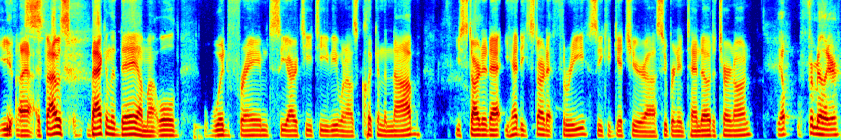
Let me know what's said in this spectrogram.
You, uh, if I was back in the day on my old wood framed CRT TV when I was clicking the knob, you started at you had to start at three so you could get your uh, Super Nintendo to turn on. Yep, familiar.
